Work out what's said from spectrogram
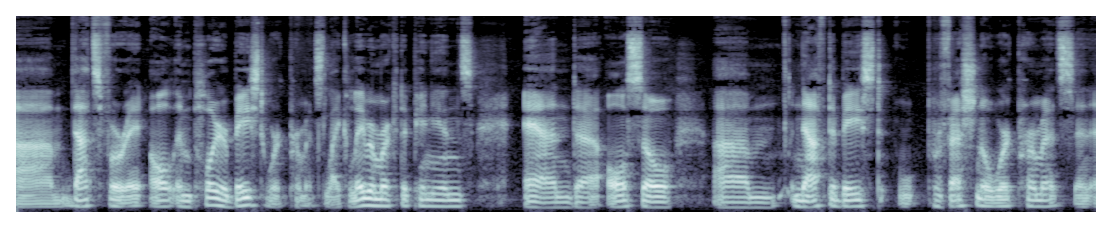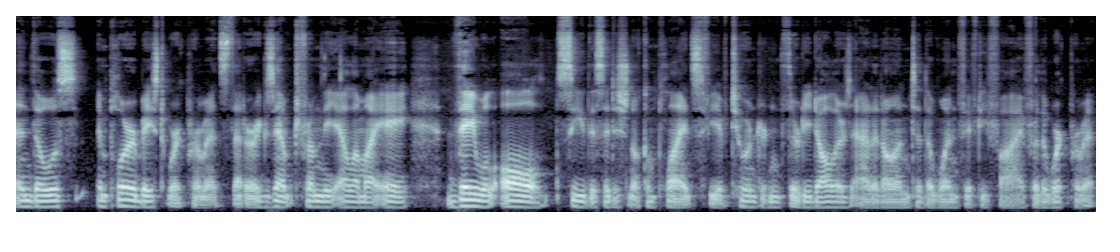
um, that's for all employer based work permits like labor market opinions and uh, also um, NAFTA based professional work permits and, and those employer based work permits that are exempt from the LMIA, they will all see this additional compliance fee of $230 added on to the 155 for the work permit.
